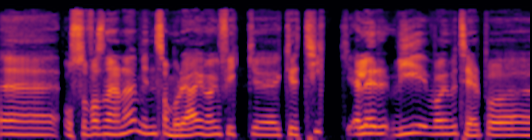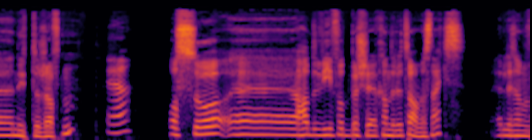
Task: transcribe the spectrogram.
eh, også fascinerende. Min samboer og jeg en gang fikk eh, kritikk Eller, vi var invitert på eh, nyttårsaften, Ja. og så eh, hadde vi fått beskjed Kan dere ta med snacks. Liksom.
